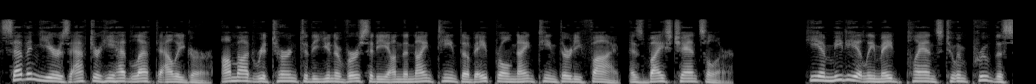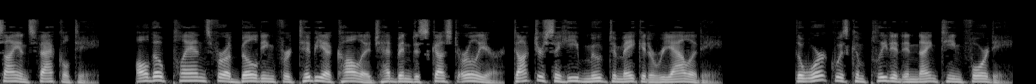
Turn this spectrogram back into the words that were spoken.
Seven years after he had left Aligarh, Ahmad returned to the university on 19 April 1935, as vice-chancellor. He immediately made plans to improve the science faculty. Although plans for a building for Tibbiya College had been discussed earlier, Dr. Sahib moved to make it a reality. The work was completed in 1940.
